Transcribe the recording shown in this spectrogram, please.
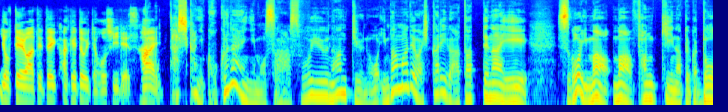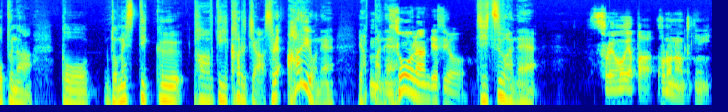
予定を当てて、開けておいてほしいです。はい。確かに国内にもさそういうなんていうの今までは光が当たってないすごいまあまあファンキーなというかドープなこうドメスティックパーティーカルチャーそれあるよねやっぱねそうなんですよ。実はねそれをやっぱコロナの時に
